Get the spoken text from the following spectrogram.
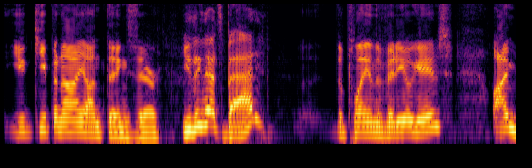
you keep an eye on things there. You think that's bad? The playing the video games. I'm.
